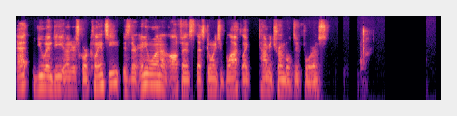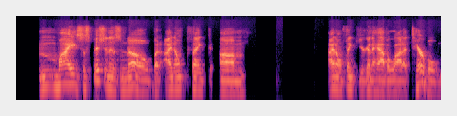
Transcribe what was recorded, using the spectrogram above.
at UND underscore Clancy. Is there anyone on offense that's going to block like Tommy Tremble did for us? My suspicion is no, but I don't think um, I don't think you're going to have a lot of terrible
